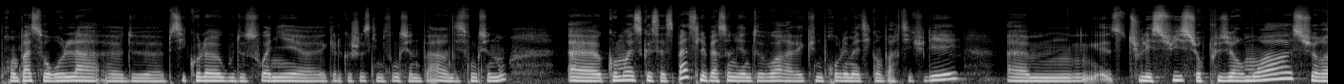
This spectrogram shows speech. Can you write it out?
prends pas ce rôle-là euh, de euh, psychologue ou de soigner euh, quelque chose qui ne fonctionne pas, un dysfonctionnement. comment est-ce que ça se passe? Les personnes viennent te voir avec une problématique en particulier. tu les suis sur plusieurs mois, sur,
